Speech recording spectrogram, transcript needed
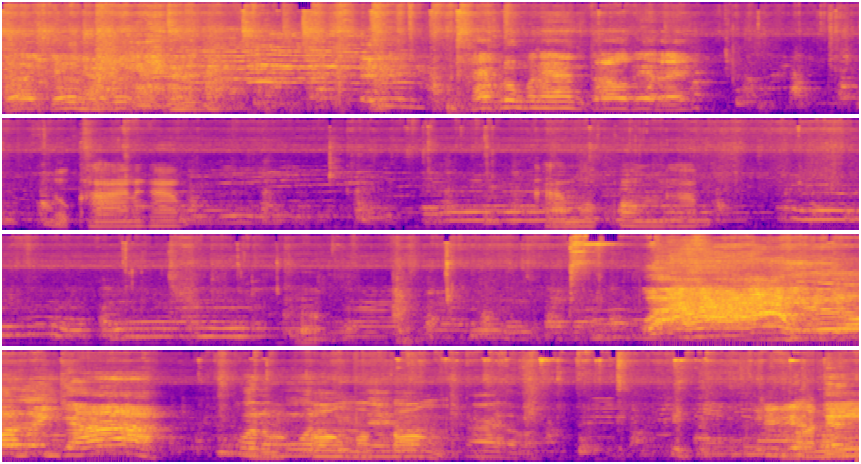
เฮ้ยเจอมันด้วยแค่ปรุงคะแนนเราที่ไหนลูกค้านะครับขาหมอกล้องนะครับ ว้ายโยนไปจ้าคนละมวลกล้องมากล้อง ใช่หรอวันนี้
